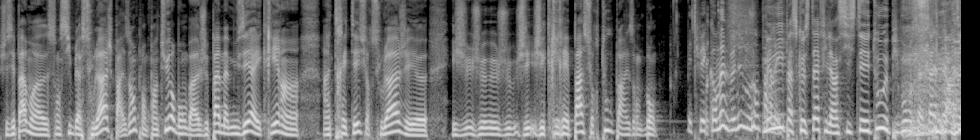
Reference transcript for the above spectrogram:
je sais pas, moi, sensible à Soulage, par exemple, en peinture. Bon, bah, je vais pas m'amuser à écrire un, traité sur Soulage et, euh, et je, je, pas sur tout, par exemple. Bon. Mais tu es quand même venu nous en Mais parler. oui, parce que Steph, il a insisté et tout, et puis bon, ça, ça fait partie.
